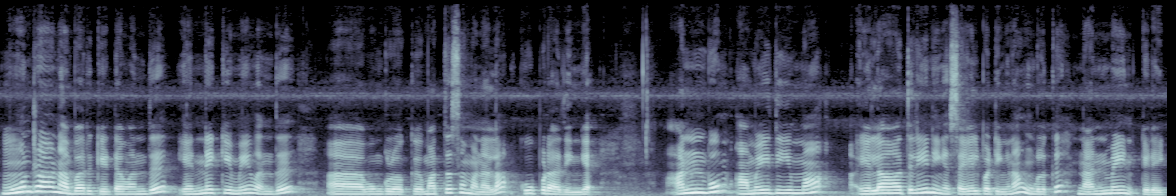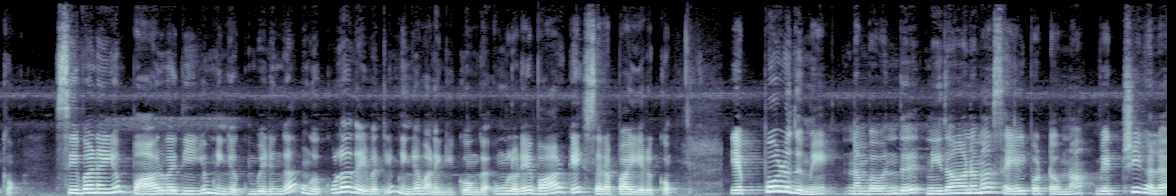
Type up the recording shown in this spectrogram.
மூன்றாம் நபர்கிட்ட வந்து என்றைக்குமே வந்து உங்களுக்கு மத்த சமனெல்லாம் கூப்பிடாதீங்க. அன்பும் அமைதியுமா? எல்லாத்துலேயும் நீங்கள் செயல்பட்டீங்கன்னா உங்களுக்கு நன்மை கிடைக்கும். சிவனையும் பார்வதியையும் நீங்கள் கும்பிடுங்க. உங்கள் குலதெய்வத்தையும் நீங்கள் வணங்கிக்கோங்க. உங்களுடைய வாழ்க்கை சிறப்பாக இருக்கும். எப்பொழுதுமே நம்ம வந்து நிதானமாக செயல்பட்டோம்னா வெற்றிகளை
